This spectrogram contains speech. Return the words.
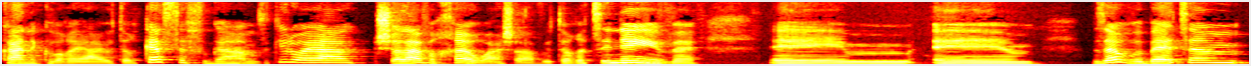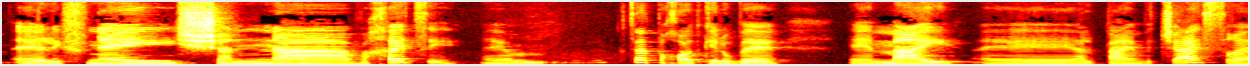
כאן כבר היה יותר כסף גם, זה כאילו היה שלב אחר, הוא היה שלב יותר רציני ו... זהו, ובעצם לפני שנה וחצי, קצת פחות, כאילו במאי 2019,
